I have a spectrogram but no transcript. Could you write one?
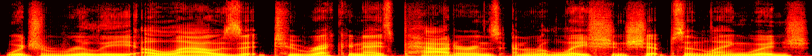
which really allows it to recognize patterns and relationships in language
